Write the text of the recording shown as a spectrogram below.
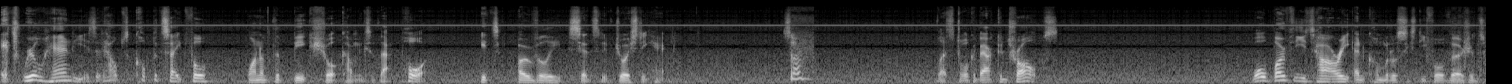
It's real handy as it helps compensate for one of the big shortcomings of that port its overly sensitive joystick hand. So, let's talk about controls. While both the Atari and Commodore 64 versions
